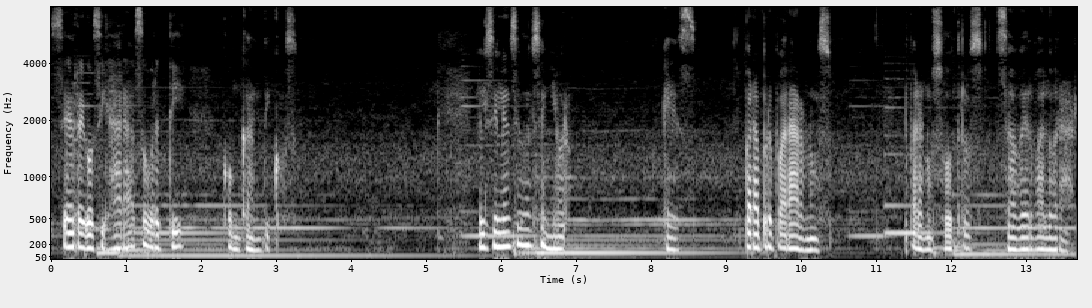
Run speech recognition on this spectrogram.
se regocijará sobre ti con cánticos. El silencio del Señor es para prepararnos, para nosotros saber valorar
